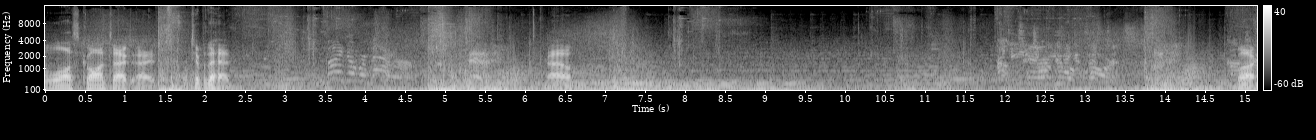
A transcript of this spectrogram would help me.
I lost contact. Alright, tip of the head. Wow. Fuck.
